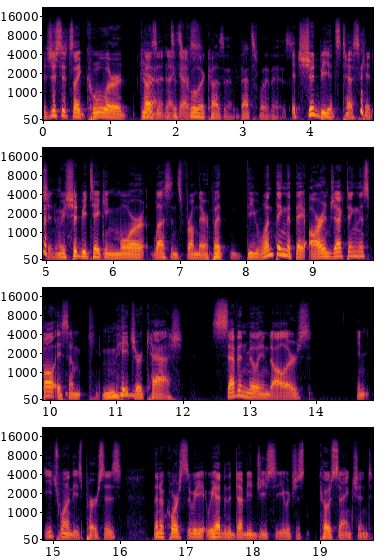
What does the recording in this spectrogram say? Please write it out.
It's just its like cooler cousin, Yeah, it's I its guess. cooler cousin. That's what it is. It should be its test kitchen. we should be taking more lessons from there. But the one thing that they are injecting this fall is some major cash. $7 million in each one of these purses. Then, of course, we, we head to the WGC, which is co sanctioned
